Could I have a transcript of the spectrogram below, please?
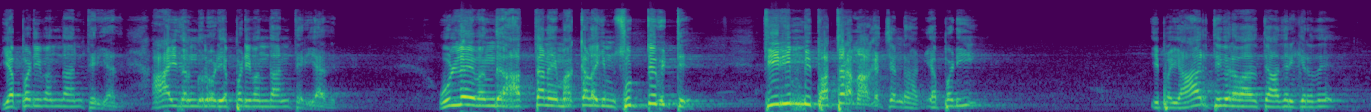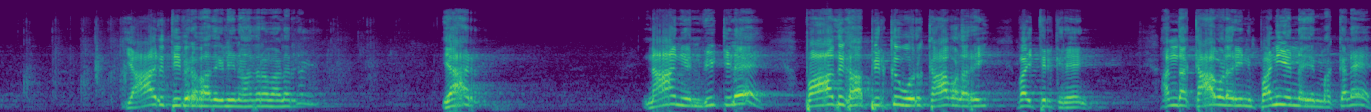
எப்படி வந்தான்? தெரியாது. ஆயுதங்களோடு எப்படி வந்தான்? தெரியாது. உள்ளே வந்து அத்தனை மக்களையும் சுட்டுவிட்டு திரும்பி பத்திரமாக சென்றான். எப்படி? இப்போ யார் தீவிரவாதத்தை ஆதரிக்கிறது? யார் தீவிரவாதிகளின் ஆதரவாளர்கள்? யார்? நான் என் வீட்டிலே பாதுகாப்பிற்கு ஒரு காவலரை வைத்திருக்கிறேன். அந்த காவலரின் பணி என்ன என் மக்களே?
